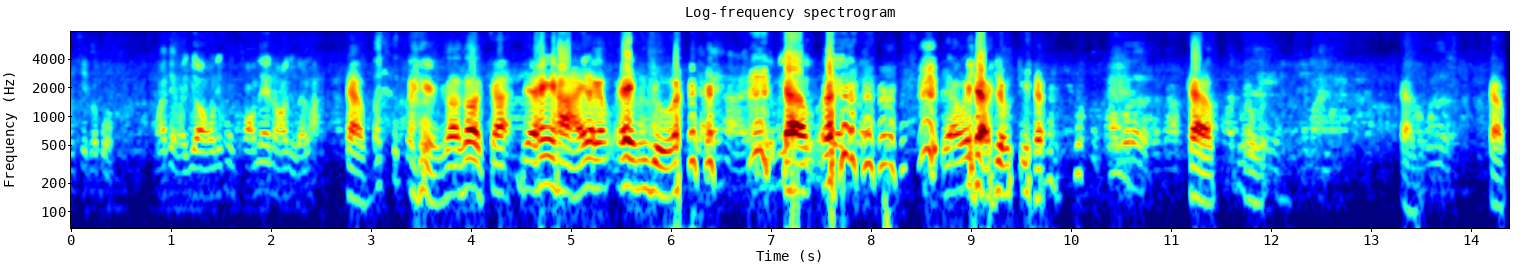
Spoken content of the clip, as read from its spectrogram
ต้องเช็คระบบ มาจากระยองวันนี้คงพร้อมแน่นอนอยู่แล้วล่ะครับ ก็ก็กะจะให้หายแล้วครับให้มันอยู่ อยากให้หายนะยังไม่คอยารักบเกียร์ใช่ไหมยังไม่อยากยกเกียร์ก็คือ power นะครับครับ ถ้าดูในน้ำมันครับ power ครับ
